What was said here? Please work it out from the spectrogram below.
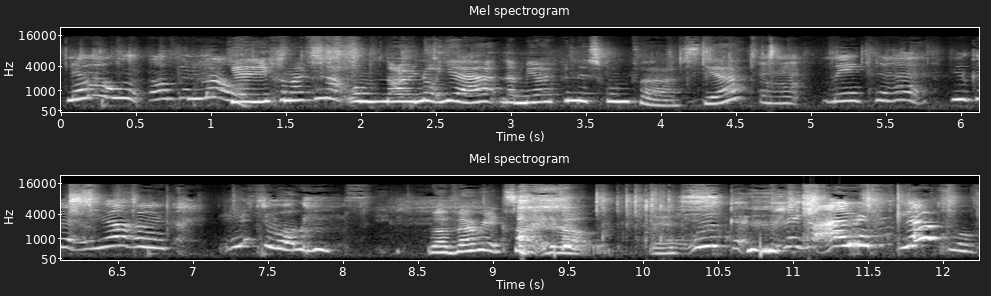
No, open now. Yeah, you can open that one. No, not yet. Let me open this one first, yeah? Uh, you get that this one. We're very excited about You this. get take Alice level.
